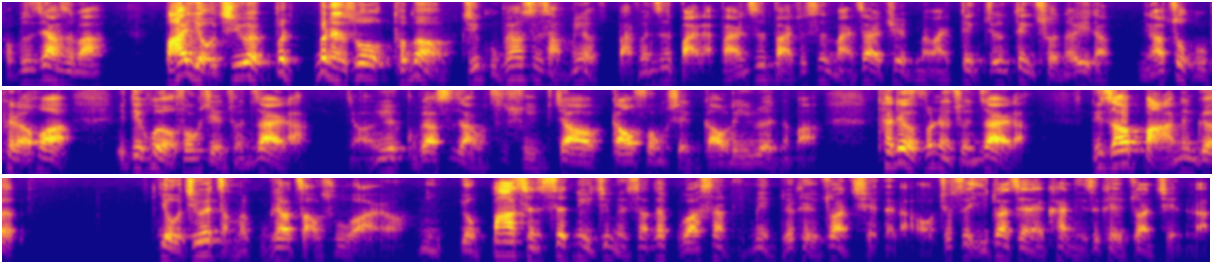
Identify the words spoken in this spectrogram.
我不是这样子吗？把有机会不不能说，投票及股票市场没有百分之百的，百分之百就是买债券买定就是定存而已的。你要做股票的话，一定会有风险存在的啊，因为股票市场是属于比较高风险高利润的嘛，它就有风险存在的。你只要把那个有机会涨的股票找出来哦，你有八成胜率，基本上在股票市场里面你就可以赚钱的了哦，就是一段时间来看你是可以赚钱的啦。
